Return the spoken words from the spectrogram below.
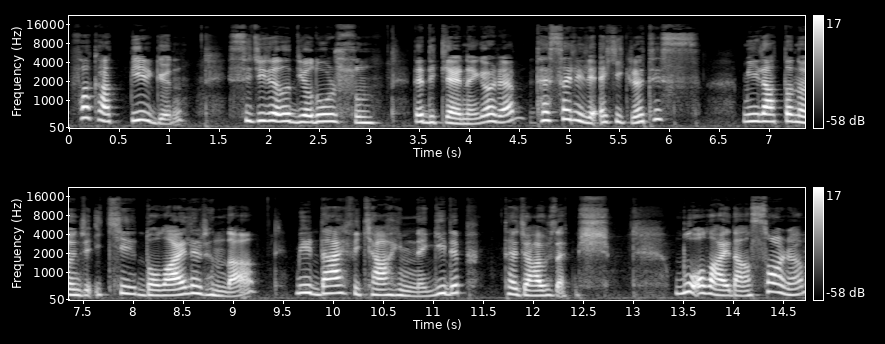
Fakat bir gün Sicilyalı Diodorus'un dediklerine göre Tesalili Ekikratis milattan önce 2 dolaylarında bir Delphi kahinine gidip tecavüz etmiş. Bu olaydan sonra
